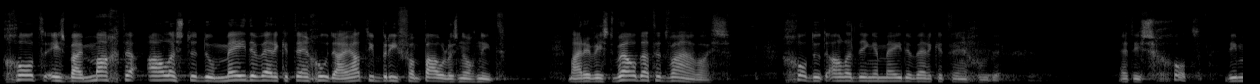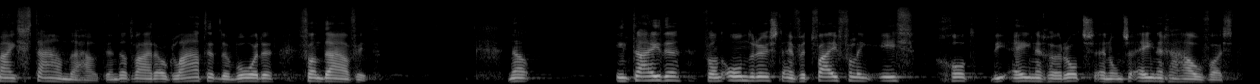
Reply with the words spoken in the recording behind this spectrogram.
God is bij machten alles te doen, medewerken ten goede. Hij had die brief van Paulus nog niet. Maar hij wist wel dat het waar was. God doet alle dingen medewerken ten goede. Het is God die mij staande houdt. En dat waren ook later de woorden van David. Nou, in tijden van onrust en vertwijfeling is God die enige rots en onze enige houvast.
